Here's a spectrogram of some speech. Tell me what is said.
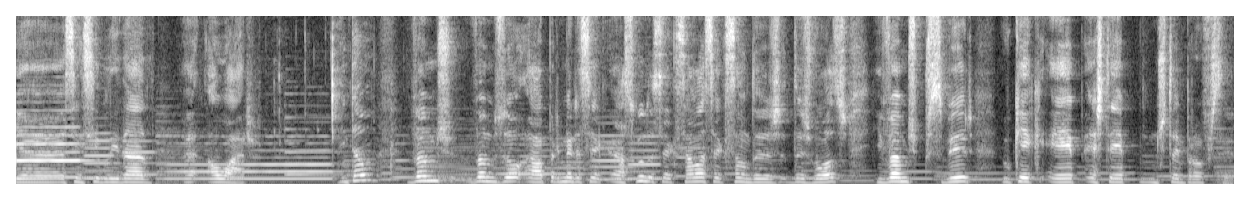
e a sensibilidade ao ar. Então vamos, vamos à, primeira à segunda secção, à secção das, das vozes, e vamos perceber o que é que é, esta app nos tem para oferecer.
